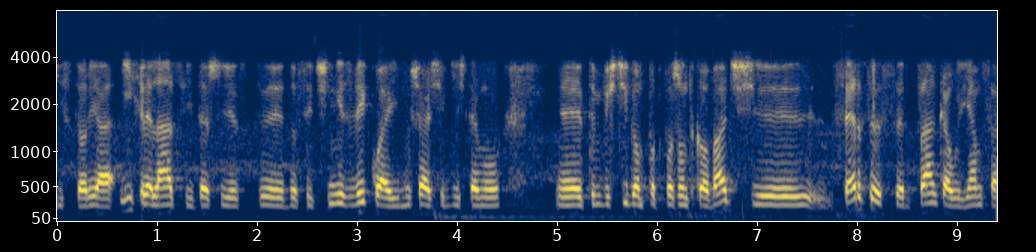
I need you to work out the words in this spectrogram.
historia, ich relacji też jest e, dosyć niezwykła i musiała się gdzieś temu e, tym wyścigom podporządkować. E, serce Franka Williamsa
